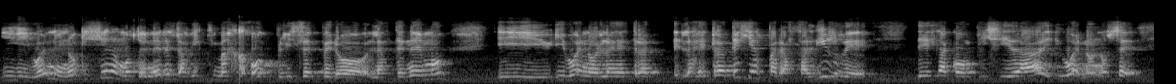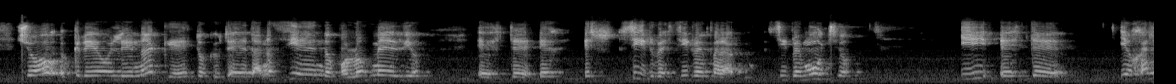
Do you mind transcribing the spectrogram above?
Y bueno, no quisiéramos tener estas víctimas cómplices, pero las tenemos. Y, bueno, las, las estrategias para salir de, esa complicidad, y bueno, no sé, yo creo, Elena, que esto que ustedes están haciendo por los medios, este, es, sirve, sirve para, sirve mucho. Y este, y ojalá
